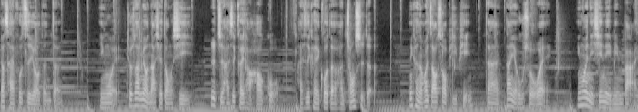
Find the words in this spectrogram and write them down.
要财富自由等等。因为就算没有那些东西，日子还是可以好好过，还是可以过得很充实的。你可能会遭受批评，但那也无所谓。因为你心里明白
